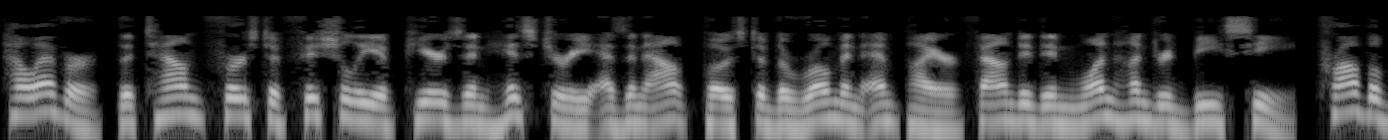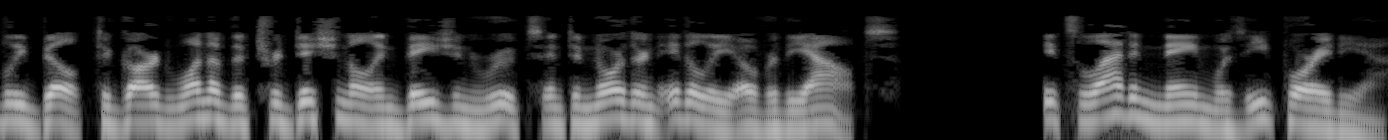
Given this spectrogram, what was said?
However, the town first officially appears in history as an outpost of the Roman Empire founded in 100 BC, probably built to guard one of the traditional invasion routes into northern Italy over the Alps. Its Latin name was Eporedia.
